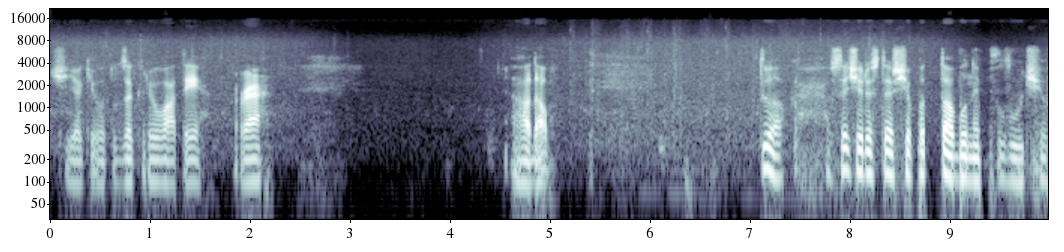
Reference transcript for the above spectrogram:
чи як його тут закривати? Ре. Гадав. Так, все через те, що по табу не влучив.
